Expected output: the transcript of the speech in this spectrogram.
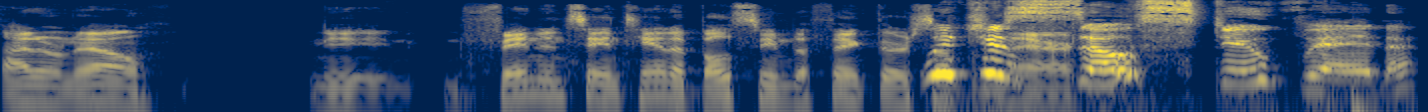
I don't know. Finn and Santana both seem to think there's something Which is there, so stupid.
